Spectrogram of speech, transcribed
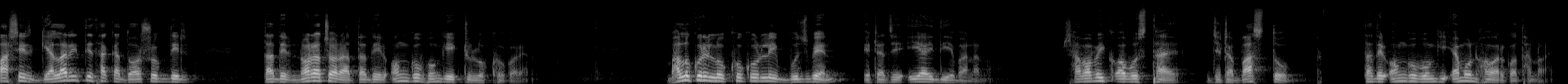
পাশের গ্যালারিতে থাকা দর্শকদের তাদের নড়াচড়া, তাদের অঙ্গভঙ্গি একটু লক্ষ্য করেন। ভালো করে লক্ষ্য করলেই বুঝবেন এটা যে এআই দিয়ে বানানো। স্বাভাবিক অবস্থায় যেটা বাস্তব, তাদের অঙ্গভঙ্গি এমন হওয়ার কথা নয়।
